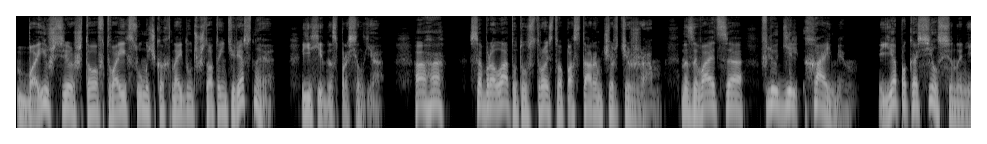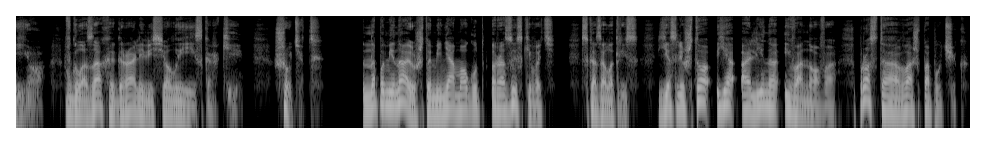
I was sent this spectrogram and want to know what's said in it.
«Боишься, что в твоих сумочках найдут что-то интересное?» — ехидно спросил я. «Ага, собрала тут устройство по старым чертежам. Называется «Флюгель Хаймен». Я покосился на нее. В глазах играли веселые искорки. Шутит. «Напоминаю, что меня могут разыскивать», — сказала Крис. «Если что, я Алина Иванова, просто ваш попутчик».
